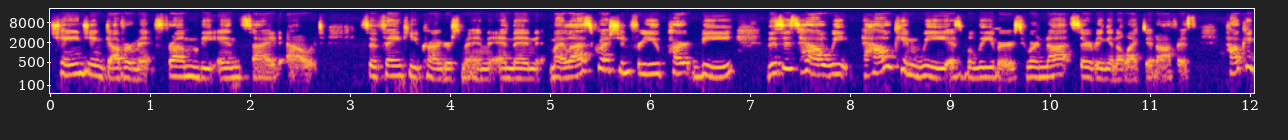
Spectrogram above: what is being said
changing government from the inside out. So thank you, Congressman. And then my last question for you, part B. This is how we how can we as believers who are not serving in elected office, how can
